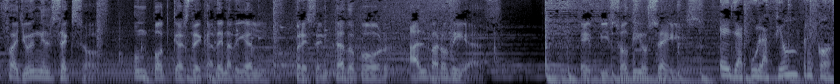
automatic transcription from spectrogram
falló en el sexo? Un podcast de Cadena Dial presentado por Álvaro Díaz. Episodio 6. Eyaculación precoz.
